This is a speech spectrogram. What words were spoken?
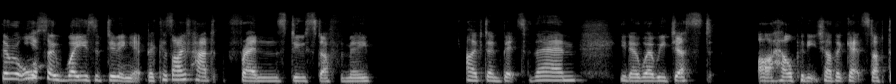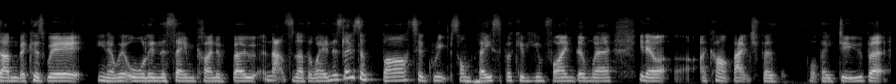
there are Yeah. also ways of doing it because i've had friends do stuff for me i've done bits for them you know where we just are helping each other get stuff done because we're you know we're all in the same kind of boat and that's another way. And there's loads of barter groups on facebook if you can find them where you know i can't vouch for what they do but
